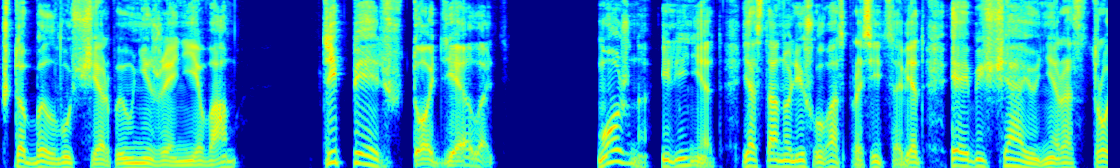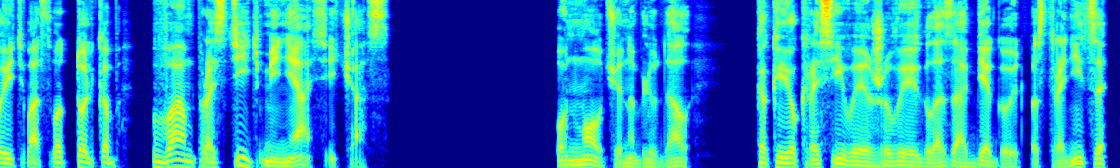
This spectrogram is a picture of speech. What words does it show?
что был в ущерб и унижение вам. Теперь что делать? Можно или нет? Я стану лишь у вас просить совет и обещаю не расстроить вас, вот только б вам простить меня сейчас?» Он молча наблюдал, как ее красивые живые глаза бегают по странице,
